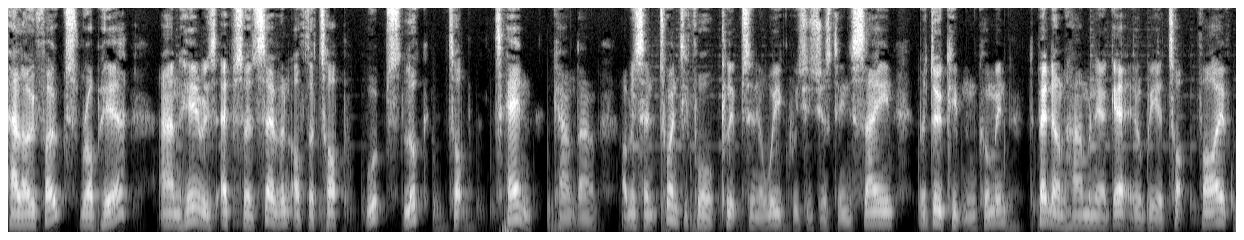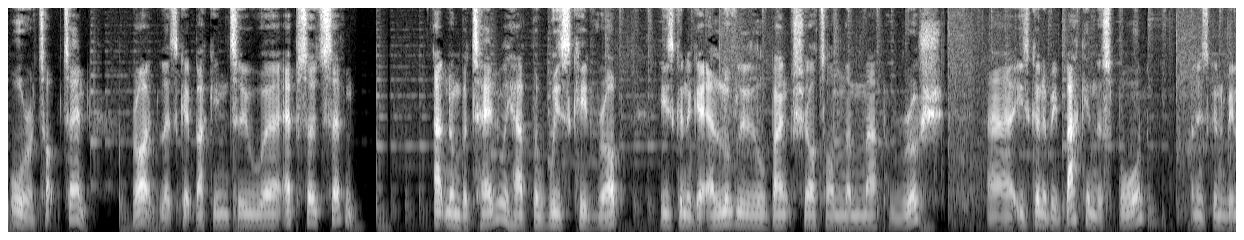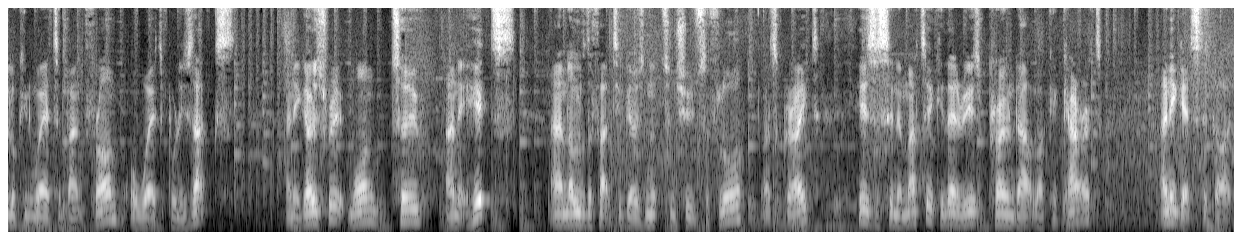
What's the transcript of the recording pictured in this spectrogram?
Hello, folks, Rob here, and here is episode 7 of the top, whoops, look, top 10 countdown. I've been sent 24 clips in a week, which is just insane, but do keep them coming. Depending on how many I get, it'll be a top 5 or a top 10. Right, let's get back into uh, episode 7. At number 10, we have the Whiz Kid Rob. He's going to get a lovely little bank shot on the map Rush. Uh, he's going to be back in the spawn, and he's going to be looking where to bank from or where to put his axe. And he goes for it, one, two, and it hits. And I love the fact he goes nuts and shoots the floor. That's great. Here's the cinematic. There he is, proned out like a carrot. And he gets the guy.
